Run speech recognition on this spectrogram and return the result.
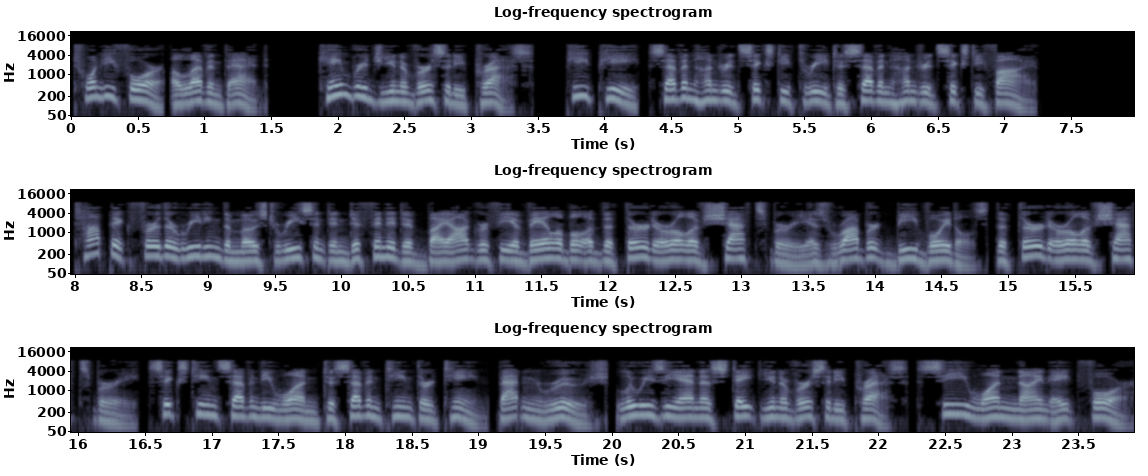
24 11th ed. Cambridge University Press. pp. 763–765. Topic further reading The most recent and definitive biography available of the 3rd Earl of Shaftesbury is Robert B. Voitle's the 3rd Earl of Shaftesbury, 1671–1713 Baton Rouge, Louisiana State University Press, C 1984.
